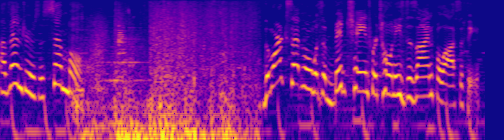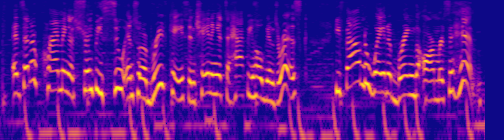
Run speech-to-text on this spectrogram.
Avengers Assemble! The Mark 7 was a big change for Tony's design philosophy. Instead of cramming a shrimpy suit into a briefcase and chaining it to Happy Hogan's wrist, he found a way to bring the armor to him.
